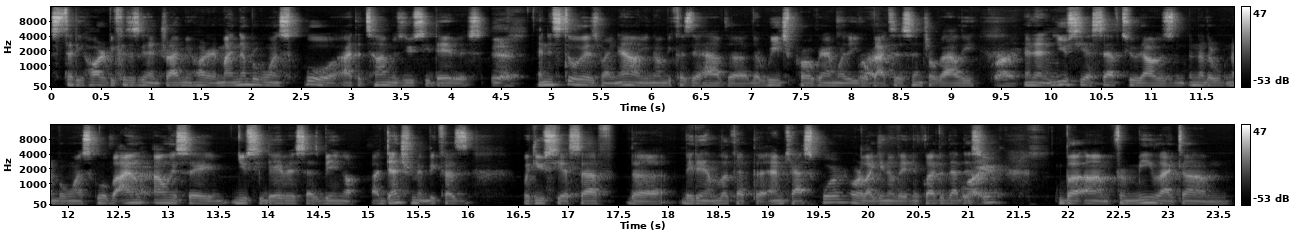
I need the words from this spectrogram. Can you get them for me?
study harder because it's going to drive me harder. And my number one school at the time was UC Davis. Yeah. And it still is right now, you know, because they have the, the REACH program where you go Right. back to the Central Valley. Right. And then UCSF too, that was another number one school. But I, I only say UC Davis as being a, a detriment because with UCSF, the they didn't look at the MCAT score or like, you know, they neglected that this Right. year. But um, for me, like um,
